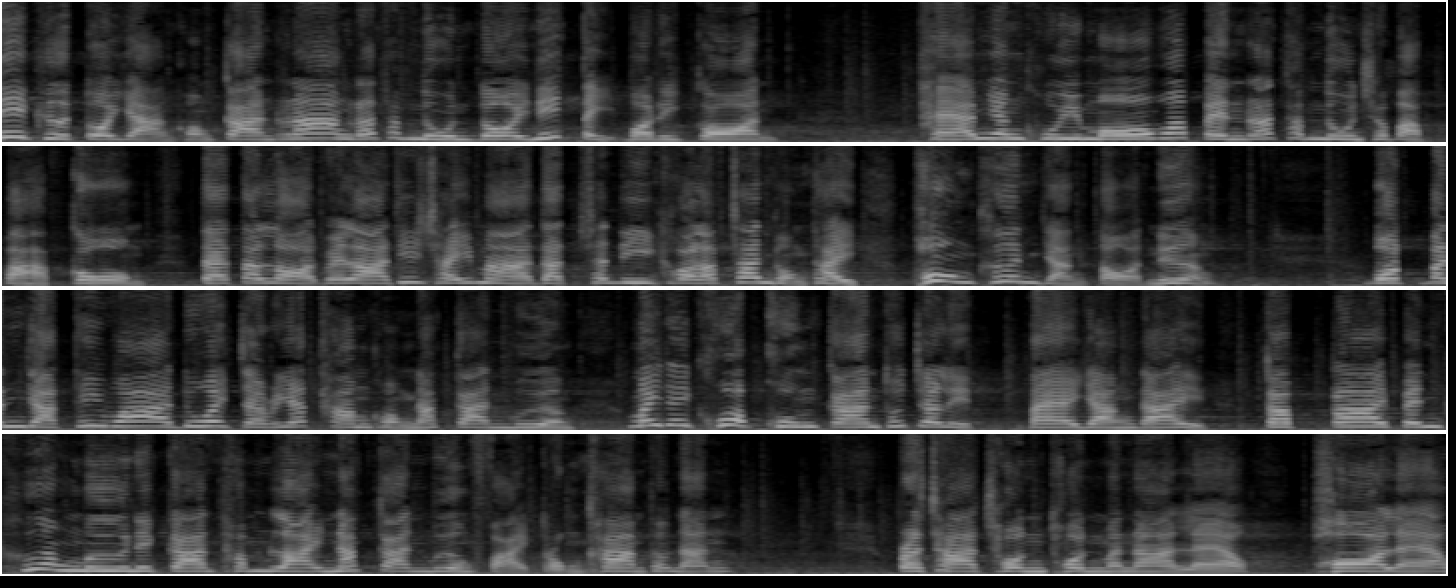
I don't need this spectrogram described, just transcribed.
นี่คือตัวอย่างของการร่างรัฐธรรมนูญโดยนิติบริกร แถมยังคุยโม้ว่าเป็นรัฐธรรมนูญฉบับปราบโกง แต่ตลอดเวลาที่ใช้มาดัชนีคอร์รัปชันของไทยพุ่งขึ้นอย่างต่อเนื่อง บทบัญญัติที่ว่าด้วยจริยธรรมของนักการเมือง ไม่ได้ควบคุมการทุจริตแต่อย่างใดกลับกลายเป็นเครื่องมือในการทำลายนักการเมืองฝ่ายตรงข้ามเท่านั้น ประชาชนทนมานานแล้ว พอแล้ว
